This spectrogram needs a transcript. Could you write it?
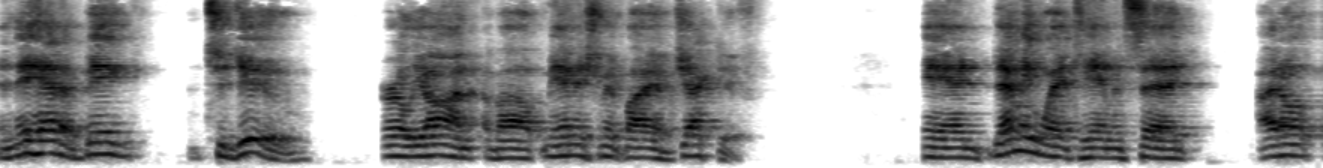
And they had a big to do early on about management by objective. And Deming went to him and said, I don't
